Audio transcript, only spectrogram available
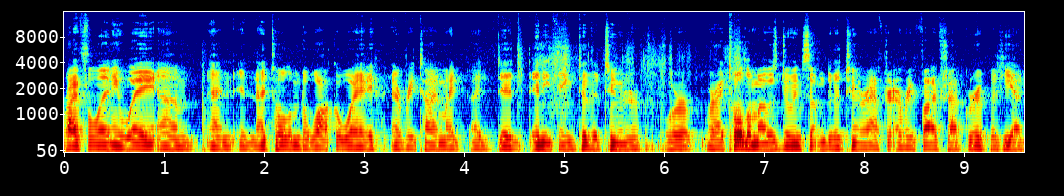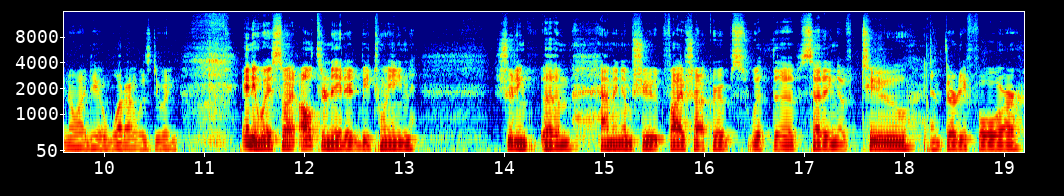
rifle anyway. Um, and, and I told him to walk away every time I, I did anything to the tuner, or, or I told him I was doing something to the tuner after every five shot group, but he had no idea what I was doing. Anyway, so I alternated between shooting, um, having him shoot five shot groups with the setting of two and 34.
